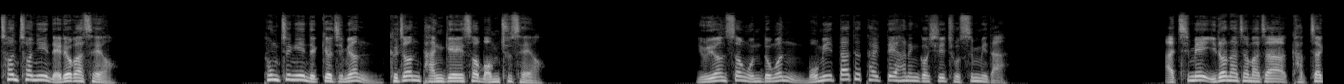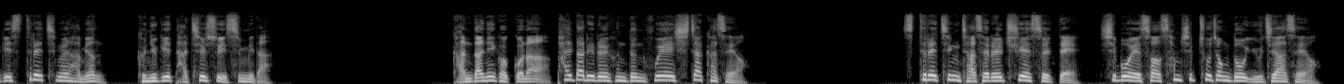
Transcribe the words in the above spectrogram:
천천히 내려가세요. 통증이 느껴지면 그 전 단계에서 멈추세요. 유연성 운동은 몸이 따뜻할 때 하는 것이 좋습니다. 아침에 일어나자마자 갑자기 스트레칭을 하면 근육이 다칠 수 있습니다. 간단히 걷거나 팔다리를 흔든 후에 시작하세요. 스트레칭 자세를 취했을 때 15에서 30초 정도 유지하세요.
